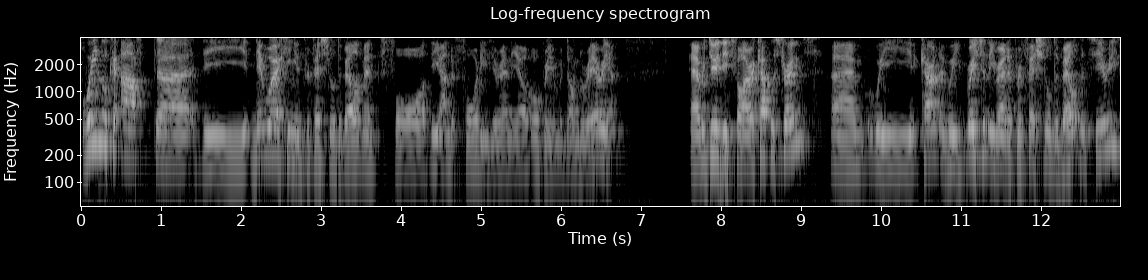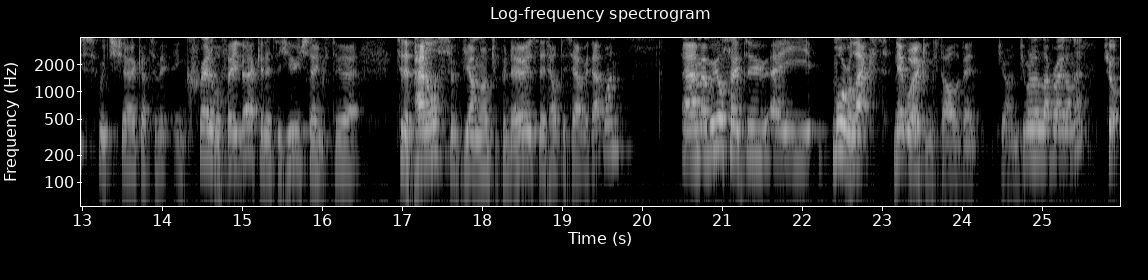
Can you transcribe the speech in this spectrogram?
we look after the networking and professional development for the under 40s around the Albury and Wodonga area. Uh, we do this via a couple of streams. Um, we currently we recently ran a professional development series, which uh, got some incredible feedback, and it's a huge thanks to uh, to the panelists of young entrepreneurs that helped us out with that one. Um, and we also do a more relaxed networking style event. John, do you want to elaborate on that? Sure.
